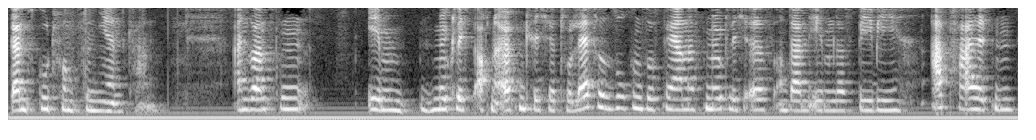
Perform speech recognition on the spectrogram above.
ganz gut funktionieren kann. Ansonsten eben möglichst auch eine öffentliche Toilette suchen, sofern es möglich ist, und dann eben das Baby abhalten.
